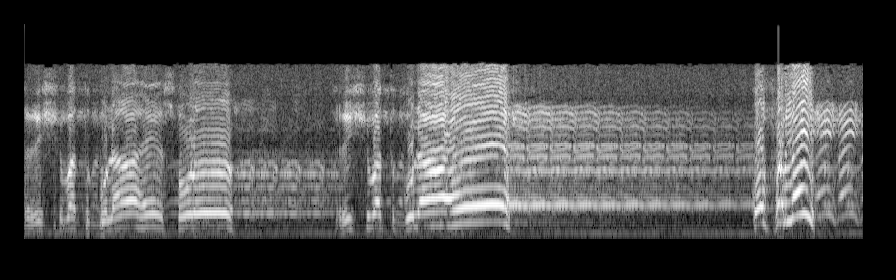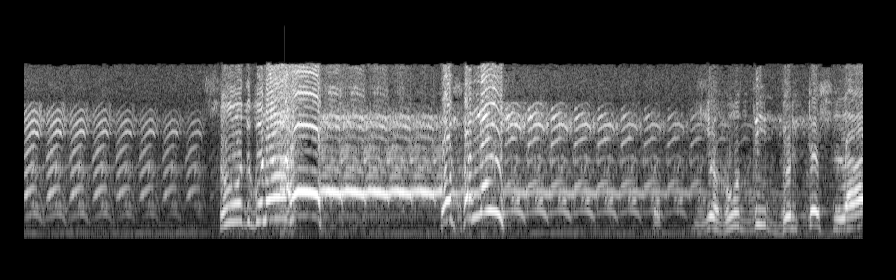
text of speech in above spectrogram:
رشوت گناہ ہے سن رشوت گنا ہے۔ کفر نہیں۔ سود گنا ہے۔ کفر نہیں۔ یہودی برٹش لا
